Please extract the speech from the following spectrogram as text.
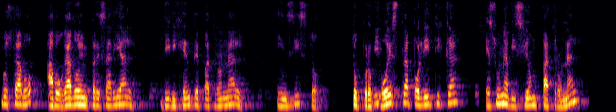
Gustavo, abogado empresarial, dirigente patronal, insisto, ¿tu propuesta política es una visión patronal?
